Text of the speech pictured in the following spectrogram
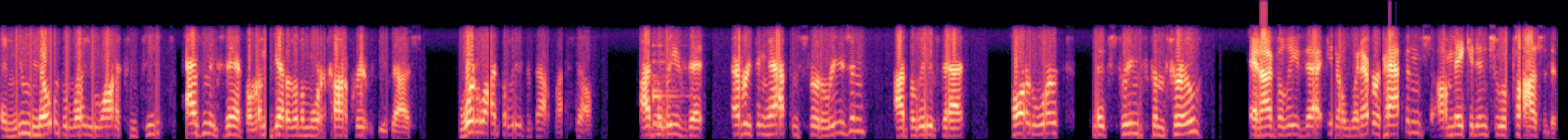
and you know the way you want to compete. As an example, let me get a little more concrete with you guys. What do I believe about myself? I believe that everything happens for a reason. I believe that hard work makes dreams come true. And I believe that, you know, whatever happens, I'll make it into a positive.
